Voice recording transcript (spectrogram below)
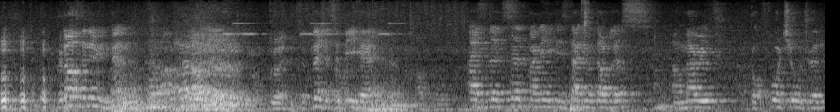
Good afternoon, men. Good. It's a pleasure to be here. As Ned said, my name is Daniel Douglas. I'm married. I've got four children.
